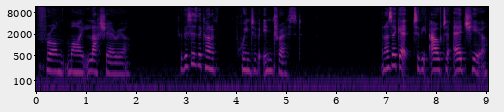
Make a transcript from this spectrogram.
from my lash area. So this is the kind of point of interest. And as I get to the outer edge here,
